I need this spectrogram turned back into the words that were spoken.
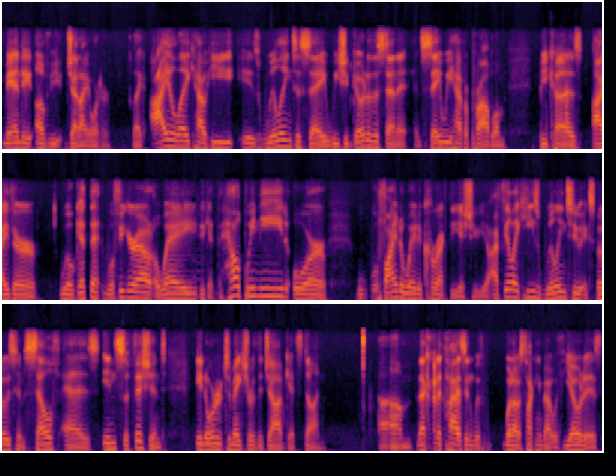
mandate of the Jedi Order. Like I like how he is willing to say we should go to the Senate and say we have a problem because either we'll get that we'll figure out a way to get the help we need or we'll find a way to correct the issue. You know, I feel like he's willing to expose himself as insufficient in order to make sure the job gets done um, that kind of ties in with what I was talking about with Yoda, is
